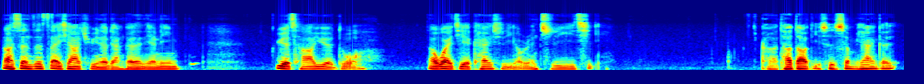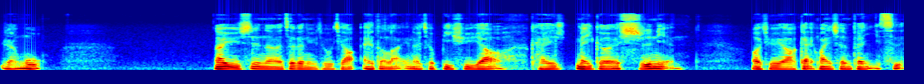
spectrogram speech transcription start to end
那甚至再下去呢，两个人年龄越差越多，那外界开始有人质疑起，呃，他到底是什么样一个人物？那于是呢，这个女主角 Adeline 呢就必须要开每隔十年，哦就要改换身份一次，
